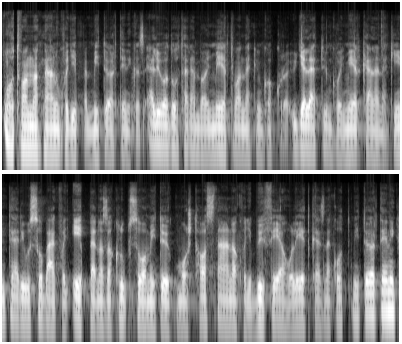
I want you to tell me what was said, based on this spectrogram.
ott vannak nálunk, vagy éppen mi történik az előadóteremben, hogy miért van nekünk akkor a ügyeletünk, vagy miért kellenek interjúszobák, vagy éppen az a klubszó, amit ők most használnak, vagy a büfé, ahol étkeznek, ott mi történik.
